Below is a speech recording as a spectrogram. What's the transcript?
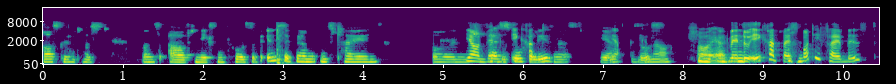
rausgehört hast, uns auf den nächsten Post auf Instagram mit uns teilen. Und, ja, und wenn du es eh verlesen hast. Ja, ja genau. Oh, ja. Und wenn du eh gerade bei Spotify bist,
